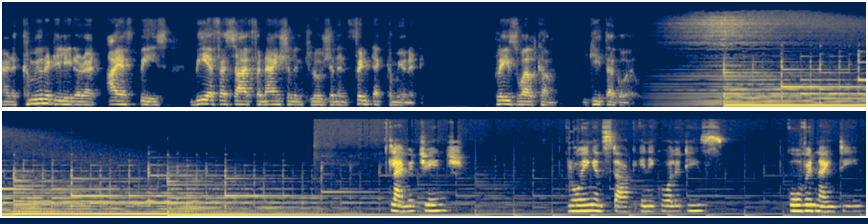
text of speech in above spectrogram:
and a community leader at IFP's BFSI Financial Inclusion and FinTech Community. Please welcome Geeta Goyal. Climate change, growing and stark inequalities, COVID 19,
